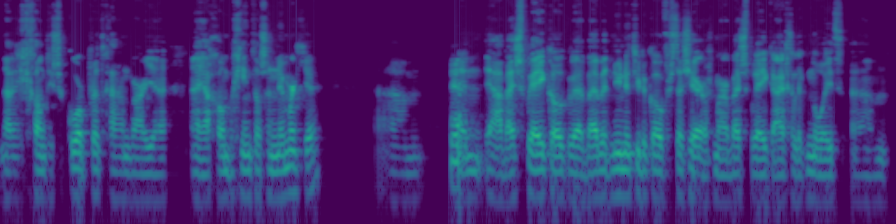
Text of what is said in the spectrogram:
naar een gigantische corporate gaan. Waar je nou ja, gewoon begint als een nummertje. Um, ja. En ja, wij spreken ook, wij hebben het nu natuurlijk over stagiairs, maar wij spreken eigenlijk nooit um,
